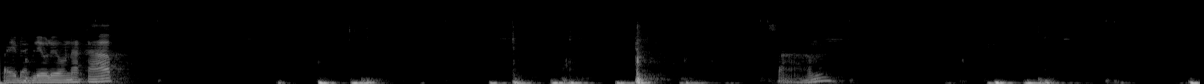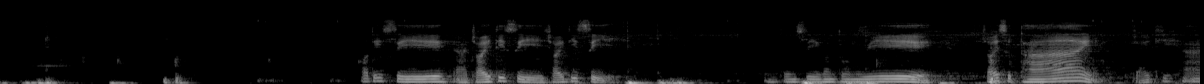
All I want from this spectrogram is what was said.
ไปแบบเร็วๆนะครับ สามข้อที่สี่อ่าช้อยที่สี่ช้อยที่สี่คอนโทรล C คอนโทรล V ช้อยสุดท้าย ช้อยที่ห้า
